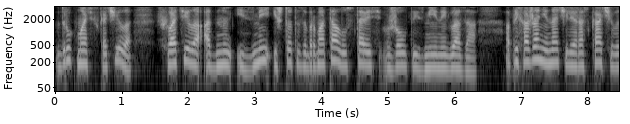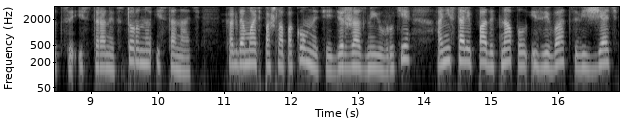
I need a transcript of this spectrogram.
Вдруг мать вскочила, схватила одну из змей и что-то забормотала, уставясь в желтые змеиные глаза — а прихожане начали раскачиваться из стороны в сторону и стонать. Когда мать пошла по комнате, держа змею в руке, они стали падать на пол, извиваться, визжать,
